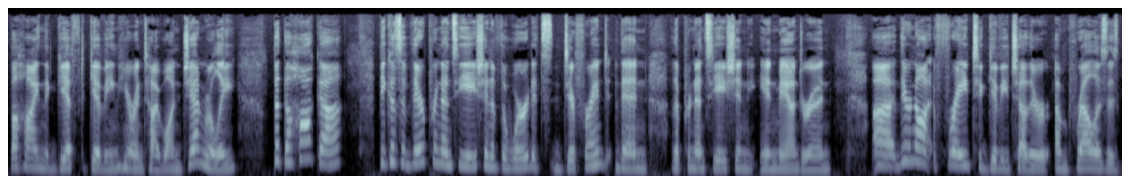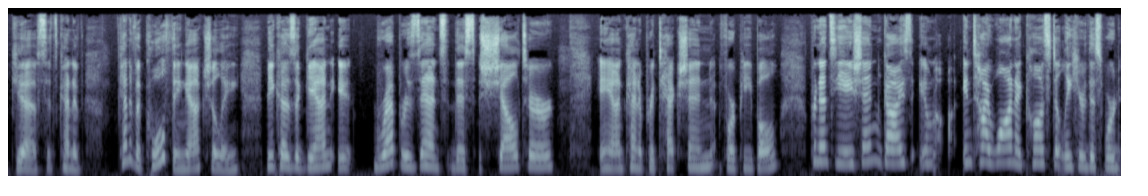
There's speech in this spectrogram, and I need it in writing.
behind the gift giving here in Taiwan generally. But the Hakka, because of their pronunciation of the word, it's different than the pronunciation in Mandarin. Uh, they're not afraid to give each other umbrellas as gifts. It's kind of kind of a cool thing actually because again it represents this shelter and kind of protection for people. Pronunciation, guys, in, in Taiwan, I constantly hear this word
